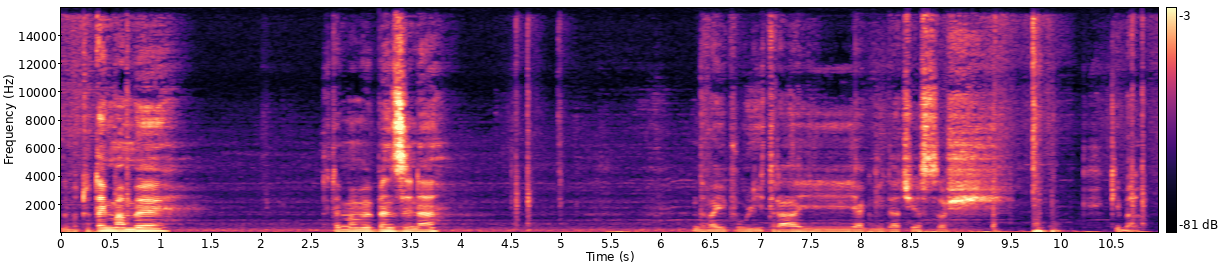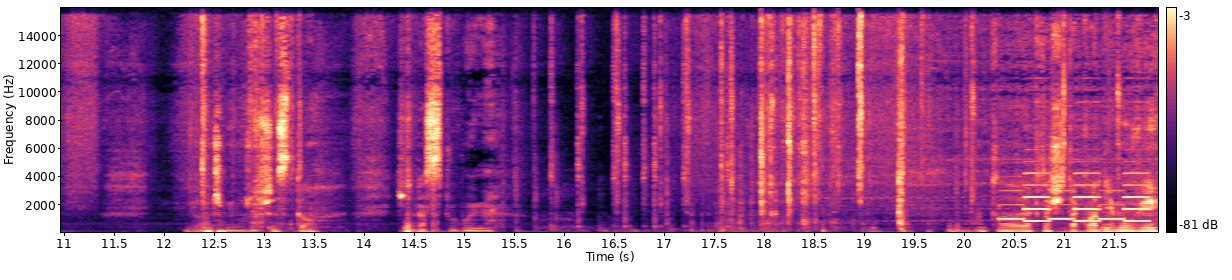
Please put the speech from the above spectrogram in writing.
No bo tutaj mamy tutaj mamy benzynę 2,5 litra i jak widać jest coś kibel. Wyłączmy może wszystko. Jeszcze raz spróbujmy. No to jak to się tak ładnie mówi,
